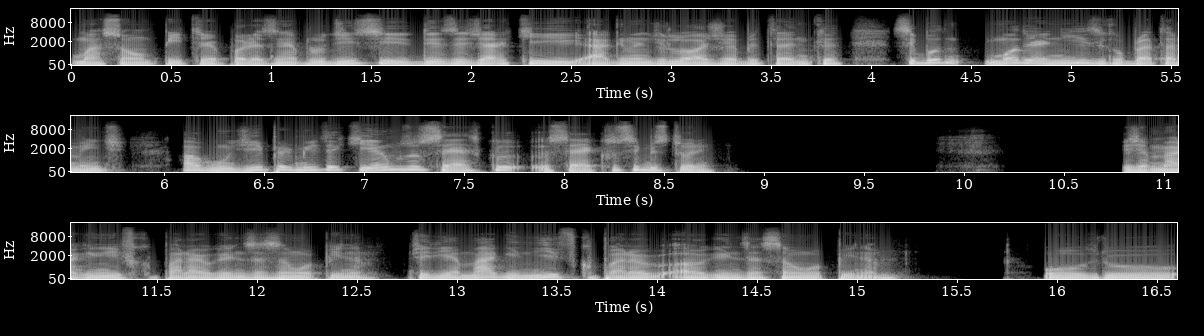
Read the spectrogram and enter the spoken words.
Maçom Peter, por exemplo, disse desejar que a grande loja britânica se modernize completamente algum dia e permita que ambos os sexos, sexos se misturem. Seja magnífico para a organização, opina. Seria magnífico para a organização, opina. Outro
